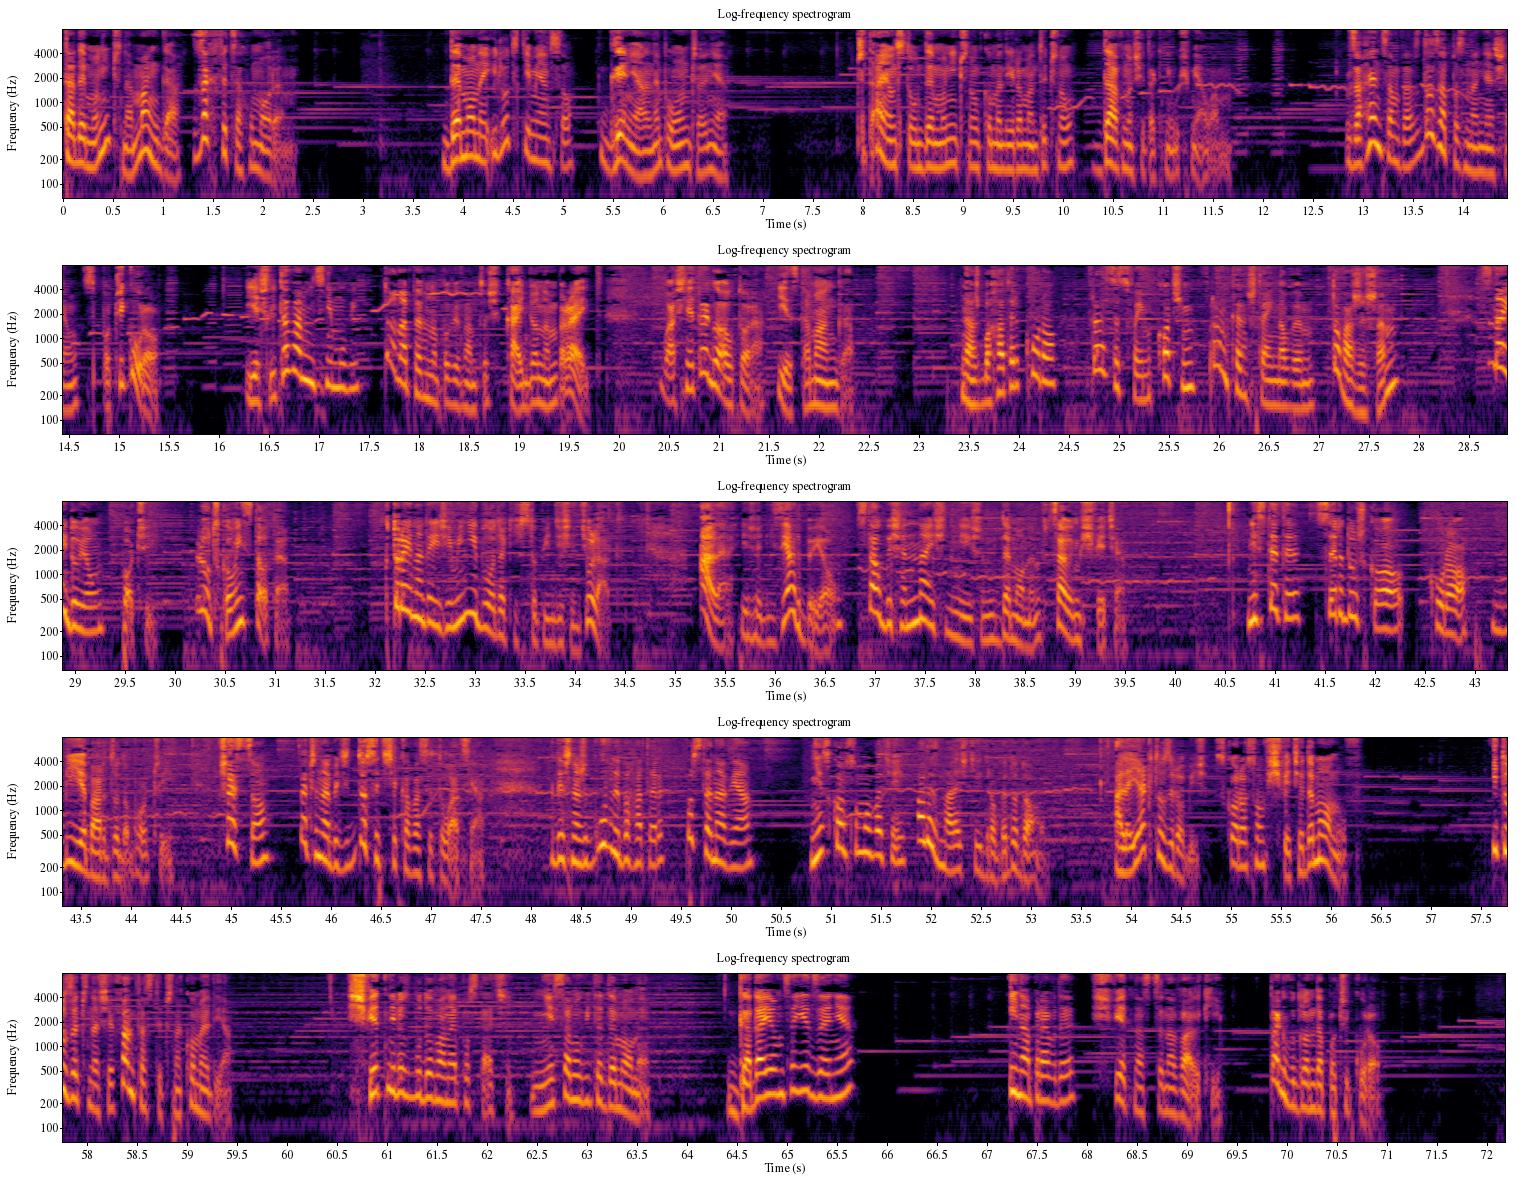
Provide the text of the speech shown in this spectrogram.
Ta demoniczna manga zachwyca humorem. Demony i ludzkie mięso genialne połączenie. Czytając tą demoniczną komedię romantyczną, dawno się tak nie uśmiałam. Zachęcam Was do zapoznania się z Pochikuro. Jeśli to Wam nic nie mówi, to na pewno powie Wam coś Kaijo Number 8. Właśnie tego autora jest ta manga. Nasz bohater Kuro wraz ze swoim kocim frankensteinowym towarzyszem znajdują Pochi, ludzką istotę, której na tej ziemi nie było od jakichś 150 lat. Ale jeżeli zjadłby ją, stałby się najsilniejszym demonem w całym świecie. Niestety serduszko Kuro bije bardzo do Pochi, przez co zaczyna być dosyć ciekawa sytuacja, gdyż nasz główny bohater postanawia nie skonsumować jej, ale znaleźć jej drogę do domu. Ale jak to zrobić, skoro są w świecie demonów? I tu zaczyna się fantastyczna komedia. Świetnie rozbudowane postaci, niesamowite demony, gadające jedzenie i naprawdę świetna scena walki. Tak wygląda Pochikuro.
